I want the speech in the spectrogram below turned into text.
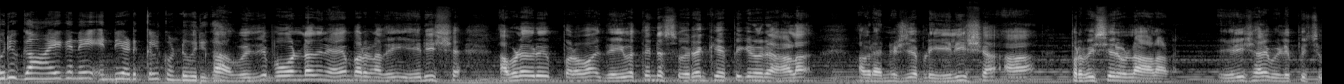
ഒരു ഗായകനെ എന്റെ അടുക്കൽ കൊണ്ടുവരിക. ആ വലിയ പോകണ്ടെന്ന് ന്യായം പറയണത്. എലീഷ അവിടെ ഒരു പ്രവാ ദൈവത്തിന്റെ സ്വരം കേൾപ്പിക്കുന്ന ഒരാളെ അവരന്വേഷിച്ചപ്പോൾ എലീഷ ആ പ്രവിശ്യയിലുള്ള ആളാണ്. എലീഷയെ വിളിപ്പിച്ചു.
